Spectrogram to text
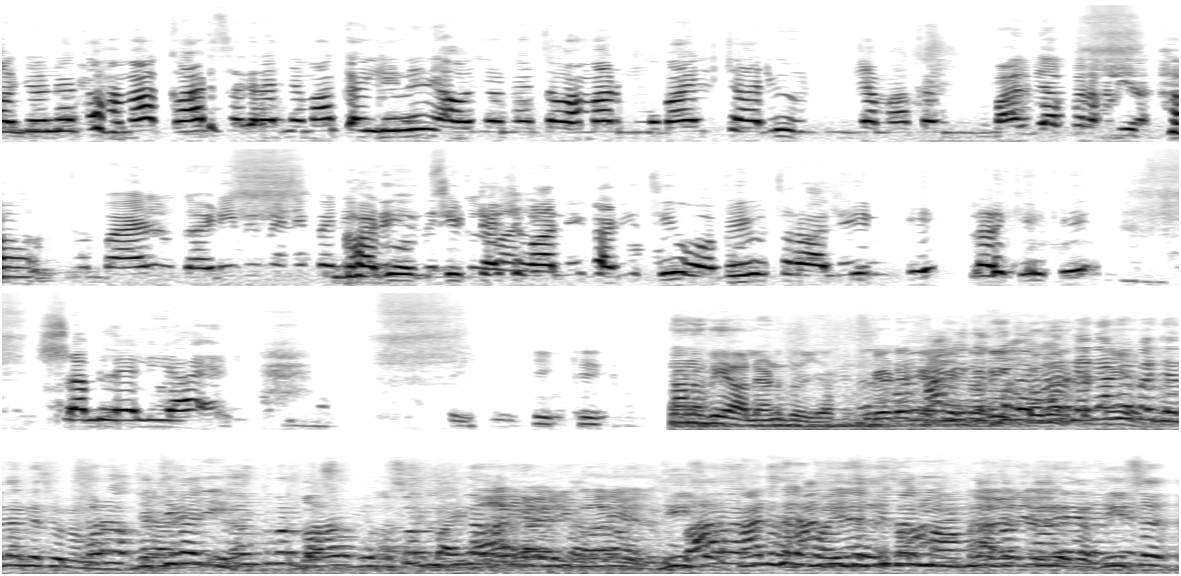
और जो ना तो हमारा कार्ड वगैरह जमा कर ली नहीं और जो ना तो हमारा मोबाइल चार्ज जमा कर ली मोबाइल भी आपका रख लिया हाँ मोबाइल घड़ी भी मैंने पहनी घड़ी सी टच वाली घड़ी थी वो भी उतरा ली इनकी लड़की की सब ले लिया है ठीक ठीक ਉਹਨਾਂ ਨੂੰ ਵੀ ਆ ਲੈਣ ਦਿਓ ਯਾਰ ਜਿਹੜੇ ਕਹਿੰਦੇ ਸਰ ਇੱਕ ਵਾਰ ਦੇ ਦਾਂਗੇ ਭੇਜ ਦਾਂਗੇ ਸੁਣੋ ਜੱਜੀ ਭਾਜੀ ਇੱਕ ਵਾਰ ਬਾਹਰ ਬੋਲੋ ਸਰ ਬਾਹਰ ਹਾਂਜੀ ਸਰ ਭਾਈ ਜੀ ਸਰ ਮਾਮਲਾ ਸਰ ਜੀ ਸਰ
